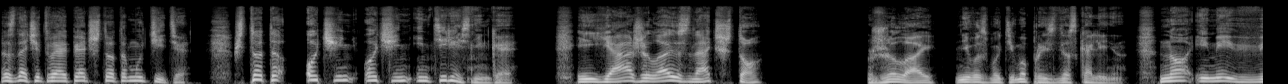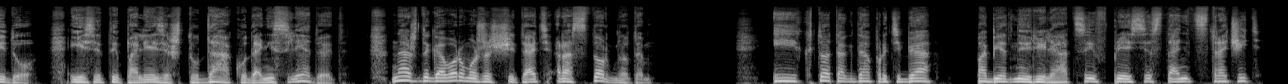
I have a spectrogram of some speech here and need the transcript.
значит, вы опять что-то мутите. Что-то очень-очень интересненькое. И я желаю знать, что». «Желай», — невозмутимо произнес Калинин. «Но имей в виду, если ты полезешь туда, куда не следует, наш договор можешь считать расторгнутым». «И кто тогда про тебя победные реляции в прессе станет строчить?»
